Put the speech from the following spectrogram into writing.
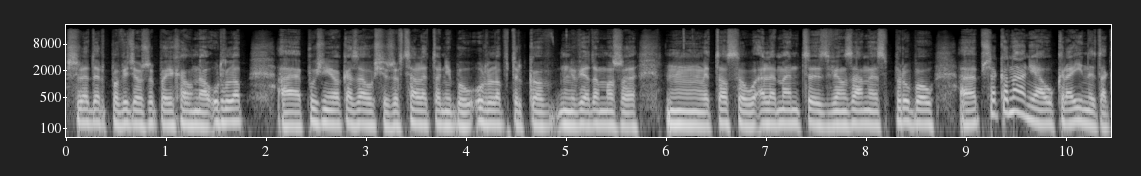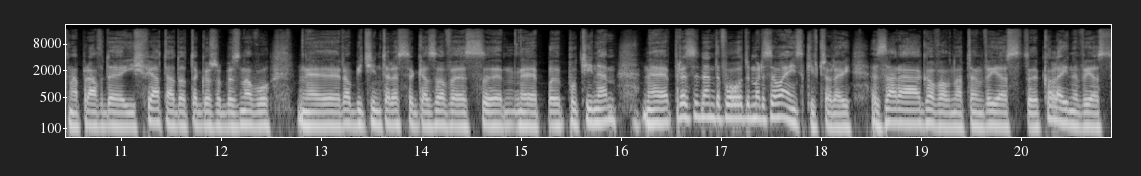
Schroeder powiedział, że pojechał na urlop. Później okazało się, że wcale to nie był urlop, tylko wiadomo, że mm, to są elementy związane z próbą e, przekonania Ukrainy tak naprawdę i świata do tego, żeby znowu e, robić interesy gazowe z e, Putinem. Prezydent Wołodymyr Zełański wczoraj zareagował na ten wyjazd, kolejny wyjazd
